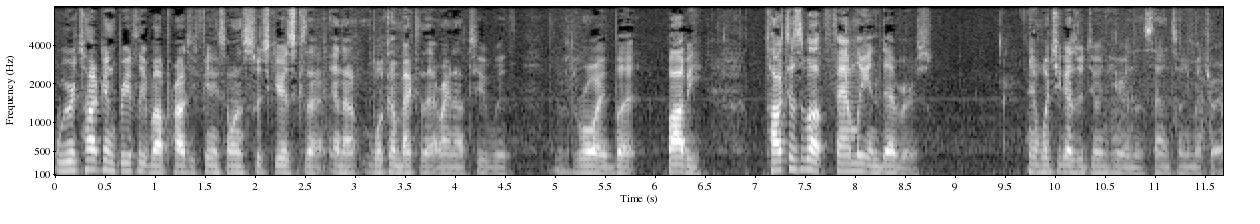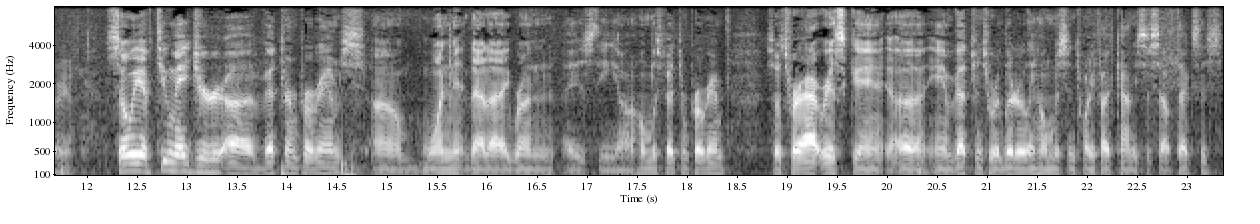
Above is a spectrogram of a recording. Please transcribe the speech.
we were talking briefly about Project Phoenix. I want to switch gears because, and I, we'll come back to that right now too with with Roy. But Bobby, talk to us about family endeavors and what you guys are doing here in the San Antonio metro area. So we have two major uh, veteran programs. Um, one that I run is the uh, homeless veteran program. So it's for at-risk and, uh, and veterans who are literally homeless in 25 counties of South Texas.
